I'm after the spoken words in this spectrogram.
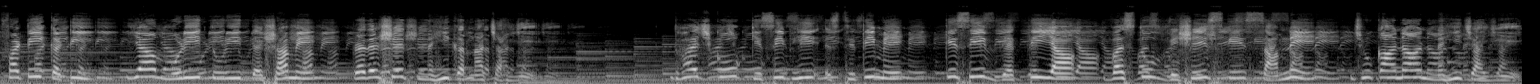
फटी कटी या मुड़ी तुड़ी दशा में प्रदर्शित नहीं करना चाहिए। ध्वज को किसी भी स्थिति में किसी व्यक्ति या वस्तु विशेष के सामने झुकाना नहीं चाहिए।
